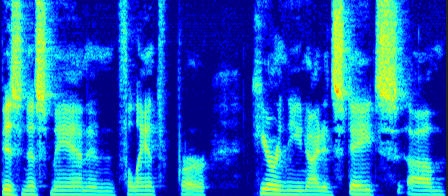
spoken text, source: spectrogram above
businessman and philanthropist here in the United States, um,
